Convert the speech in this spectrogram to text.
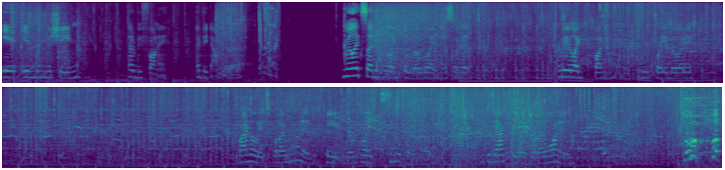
in in the machine. That'd be funny. I'd be down for that. I'm really excited for like the rogueliteness of it. It'll be like fun replayability. Finally, it's what I wanted. A roguelite single player mode. Which is actually like what I wanted. Oh!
